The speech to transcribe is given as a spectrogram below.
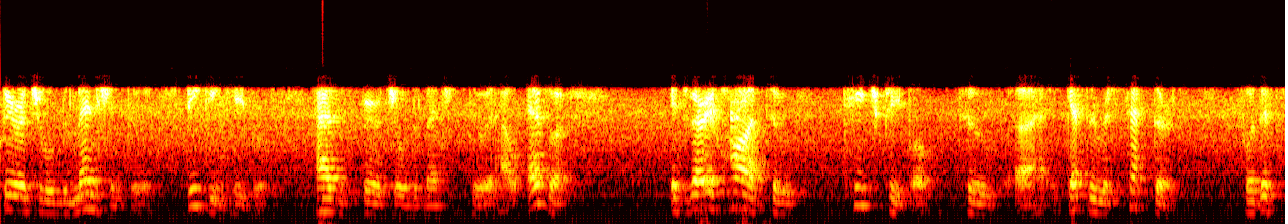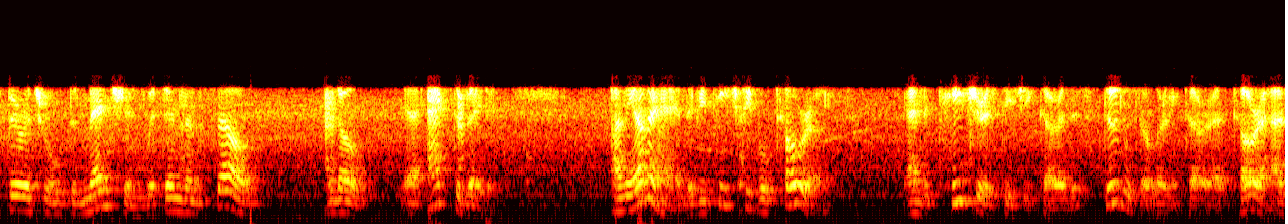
spiritual dimension to it. Speaking Hebrew has a spiritual dimension to it. However, it's very hard to teach people to uh, get the receptors for this spiritual dimension within themselves, you know, uh, activated. On the other hand, if you teach people Torah, and the teacher is teaching Torah, the students are learning Torah, and Torah has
